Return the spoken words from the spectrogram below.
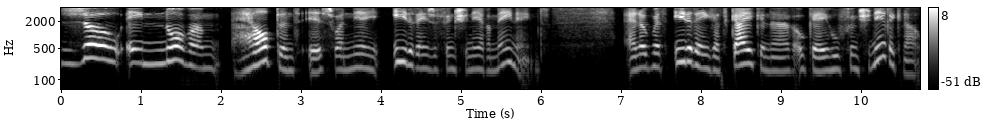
zo enorm helpend is wanneer je iedereen zijn functioneren meeneemt. En ook met iedereen gaat kijken naar: oké, hoe functioneer ik nou?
